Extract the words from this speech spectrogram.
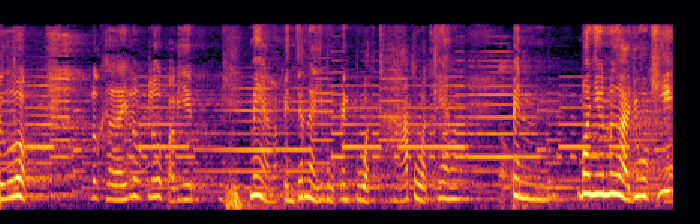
ลูก ลูกเคยลูกลูกปะวิน แม่ละเป็นจังไหนบุเป็นปวดขาปวดแข้งเป็นบ่ยืนเนื้ออยู่ขิ้ง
